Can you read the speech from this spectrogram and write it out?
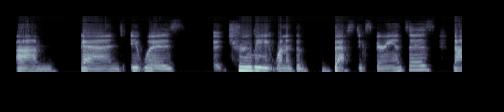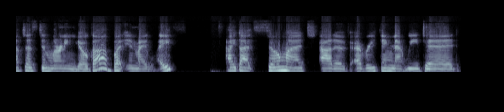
Um, and it was uh, truly one of the best experiences, not just in learning yoga, but in my life. I got so much out of everything that we did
